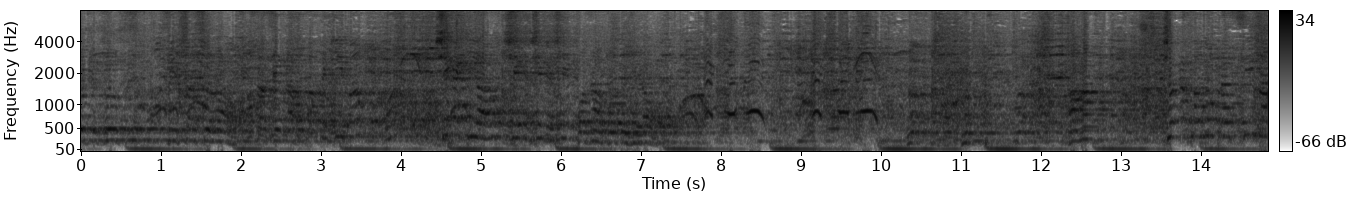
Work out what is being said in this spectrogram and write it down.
Senhor Jesus, sensacional, sensacional. aqui. Chega aqui, ó. Chega, chega, chega. Fazer uma foto geral. Aham. Joga tua mão pra cima.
